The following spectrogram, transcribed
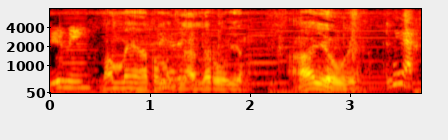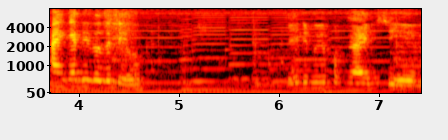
Yumi! Mamaya pa maglalaro yan. Ayaw eh. Ano nga, kain ka dito dali, oh. Pwede mo yung pagkain ni CL.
